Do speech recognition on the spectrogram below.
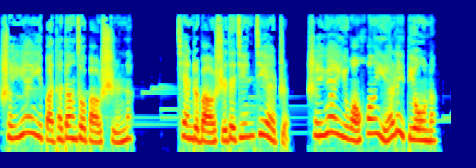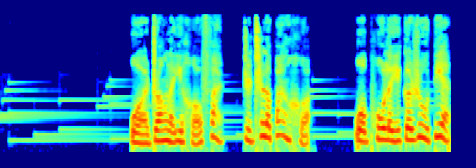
谁愿意把它当做宝石呢？嵌着宝石的金戒指，谁愿意往荒野里丢呢？我装了一盒饭，只吃了半盒；我铺了一个褥垫，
